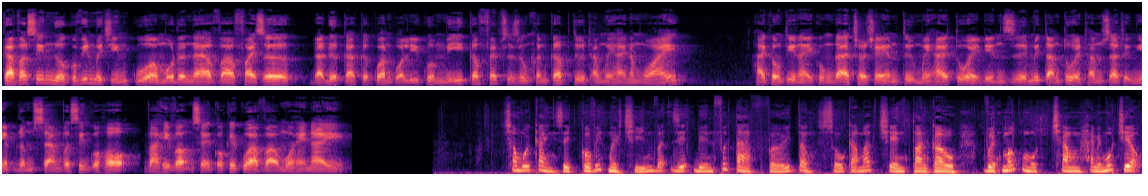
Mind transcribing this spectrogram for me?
Cả vaccine ngừa COVID-19 của Moderna và Pfizer đã được các cơ quan quản lý của Mỹ cấp phép sử dụng khẩn cấp từ tháng 12 năm ngoái. Hai công ty này cũng đã cho trẻ em từ 12 tuổi đến dưới 18 tuổi tham gia thử nghiệm lâm sàng vaccine của họ và hy vọng sẽ có kết quả vào mùa hè này. Trong bối cảnh dịch COVID-19 vẫn diễn biến phức tạp với tổng số ca mắc trên toàn cầu vượt mốc 121 triệu,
